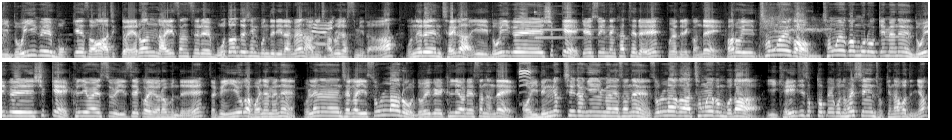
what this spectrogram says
이 노익을 못 깨서 아직도 에런 라이선스를 못 얻으신 분들이라면 아주 잘 오셨습니다. 오늘은 제가 이 노익을 쉽게 깰 수 있는 카트를 보여드릴 건데 바로 이 청월검. 청월검으로 깨면은 노익을 쉽게 클리어할 수 있을 거예요 여러분들. 자 그 이유가 뭐냐면은 원래는 제가 이 솔라로 노익을 클리어를 했었는데 어, 이 능력치적인 면에서는 솔라가 청월검보다 이 게이지 속도 빼고는 훨씬 좋긴 하거든요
